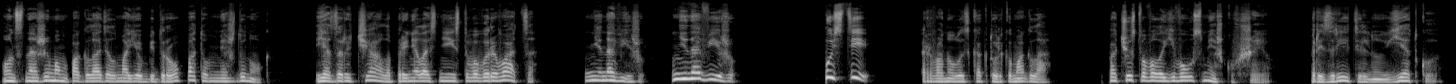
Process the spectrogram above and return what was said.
Он с нажимом погладил моё бедро, потом между ног. Я зарычала, принялась неистово вырываться. «Ненавижу! Ненавижу!» Отпусти!» Рванулась как только могла. Почувствовала его усмешку в шею. Презрительную, едкую.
